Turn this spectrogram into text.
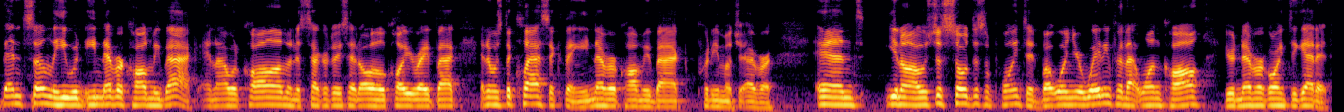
then suddenly he would he never called me back, and I would call him, and his secretary said, "Oh, he'll call you right back." And it was the classic thing. He never called me back, pretty much ever. And you know, I was just so disappointed. But when you're waiting for that one call, you're never going to get it.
